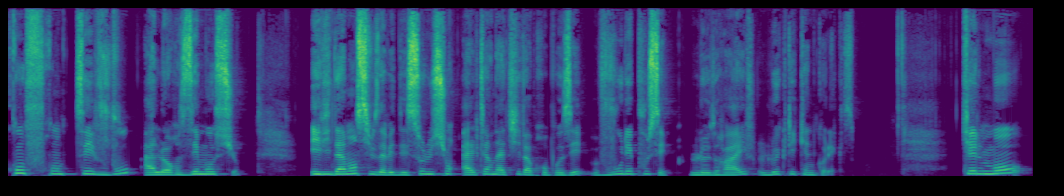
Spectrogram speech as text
confrontez-vous à leurs émotions. Évidemment, si vous avez des solutions alternatives à proposer, vous les poussez. Le drive, le click and collect. Quel mot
